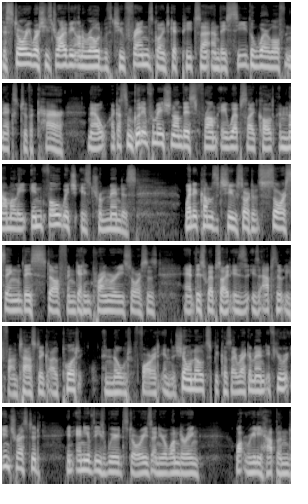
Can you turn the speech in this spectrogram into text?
the story where she's driving on a road with two friends going to get pizza and they see the werewolf next to the car. Now, I got some good information on this from a website called Anomaly Info, which is tremendous. When it comes to sort of sourcing this stuff and getting primary sources, uh, this website is, is absolutely fantastic. I'll put a note for it in the show notes because I recommend if you're interested in any of these weird stories and you're wondering, what really happened,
